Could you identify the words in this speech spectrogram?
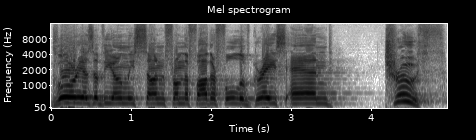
Glory as of the only Son from the Father, full of grace and truth.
